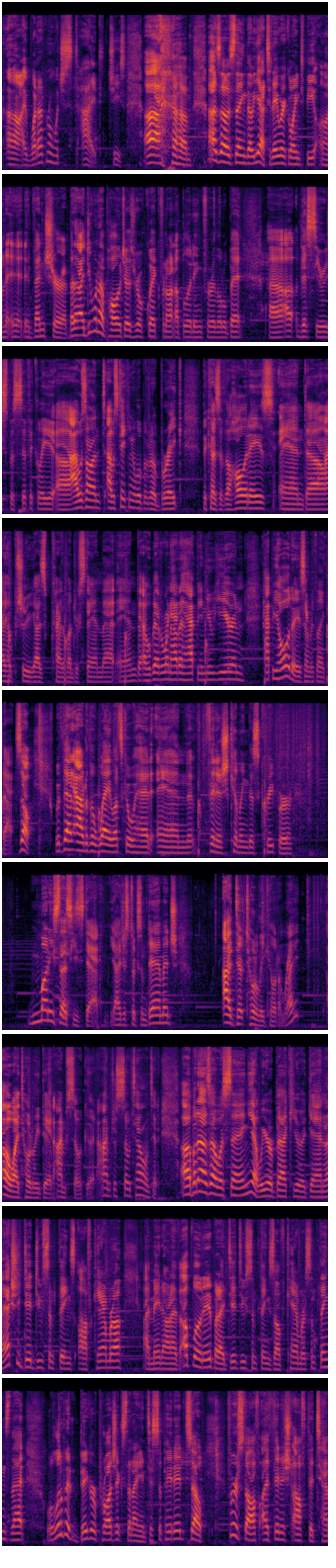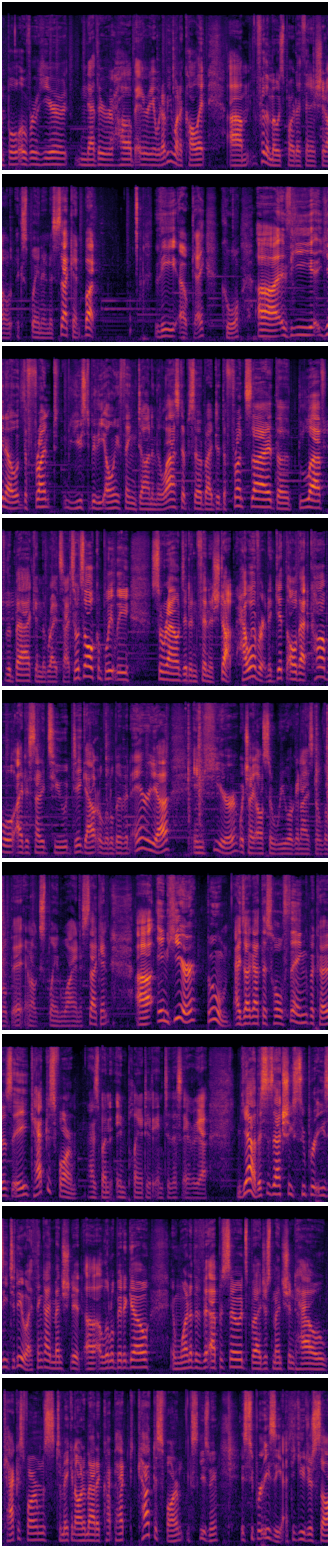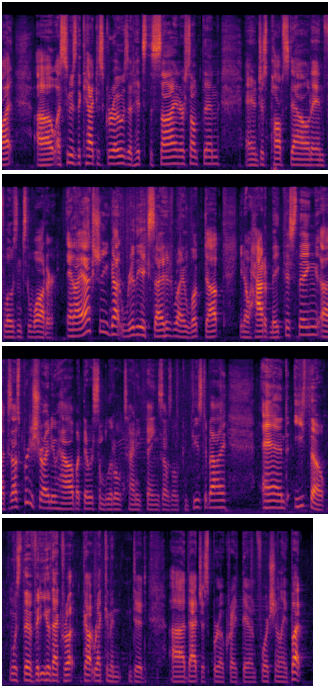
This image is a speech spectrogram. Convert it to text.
uh, what I don't know what just died. Jeez. Uh, um, as I was saying, though, yeah, today we're going to be on an adventure. But I do want to apologize real quick for not uploading for a little bit. Uh, uh, this series specifically, uh, I was on. I was taking a little bit of a break because of the holidays, and uh, I hope sure you guys kind of understand that. And I hope everyone had a happy New Year and happy holidays and everything like that. So, with that out of the way, let's go ahead and finish killing this creeper. Money says he's dead. Yeah, I just took some damage. I totally killed him, right? Oh, I totally did. I'm so good. I'm just so talented. Uh, but as I was saying, yeah, we are back here again, and I actually did do some things off camera. I may not have uploaded, but I did do some things off camera, some things that were a little bit bigger projects than I anticipated. So, first off, I finished off the temple over here, nether hub area, whatever you want to call it. Um, for the most part, I finished it. I'll explain in a second. But the, okay, cool. Uh, the, you know, the front used to be the only thing done in the last episode, but I did the front side, the left, the back, and the right side. So it's all completely surrounded and finished up. However, to get all that cobble, I decided to dig out a little bit of an area in here, which I also reorganized a little bit, and I'll explain why in a second. Uh, in here, boom, I dug out this whole thing because a cactus farm has been implanted into this area. Yeah, this is actually super easy to do. I think I mentioned it uh, a little bit ago in one of the episodes, but I just mentioned how cactus farms, to make an automatic cactus farm, excuse me, is super easy. I think you just saw it. Uh, as soon as the cactus grows, it hits the sign or something, and it just pops down and flows into the water. And I actually got really excited when I looked up, you know, how to make this thing, because uh, I was pretty sure I knew how, but there were some little tiny things I was a little confused about. And Etho was the video that got recommended. Uh, that just broke right there, unfortunately. But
